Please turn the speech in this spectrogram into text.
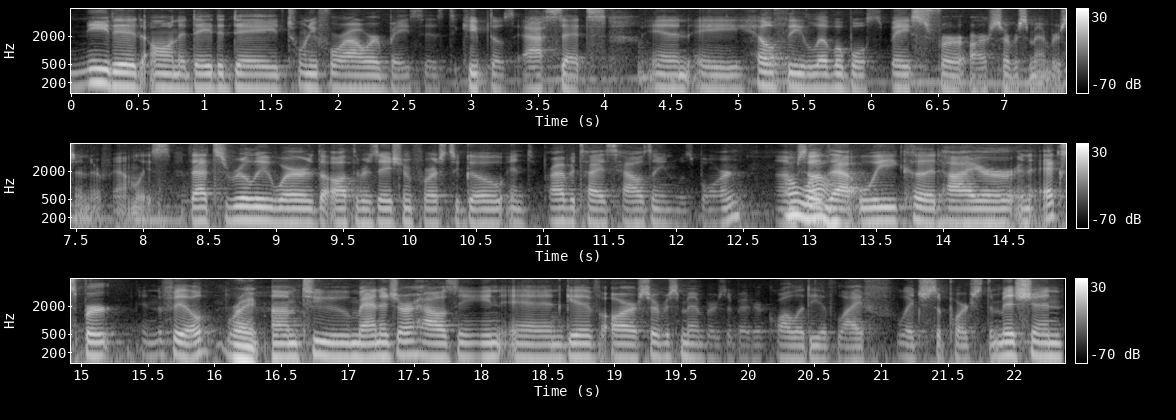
needed on a day-to-day 24-hour basis to keep those assets in a healthy livable space for our service members and their families that's really where the authorization for us to go into privatized housing was born um, Oh, so wow. that we could hire an expert in the field Right. um, to manage our housing and give our service members a better quality of life, which supports the mission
